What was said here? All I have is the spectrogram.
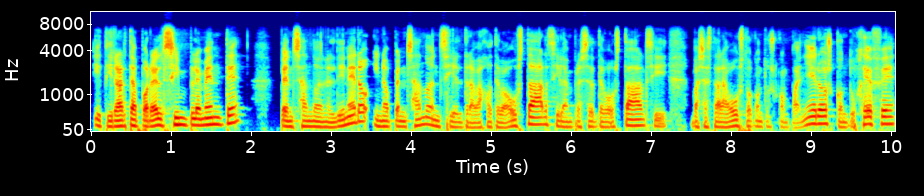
y tirarte a por él simplemente pensando en el dinero y no pensando en si el trabajo te va a gustar, si la empresa te va a gustar, si vas a estar a gusto con tus compañeros, con tu jefe,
